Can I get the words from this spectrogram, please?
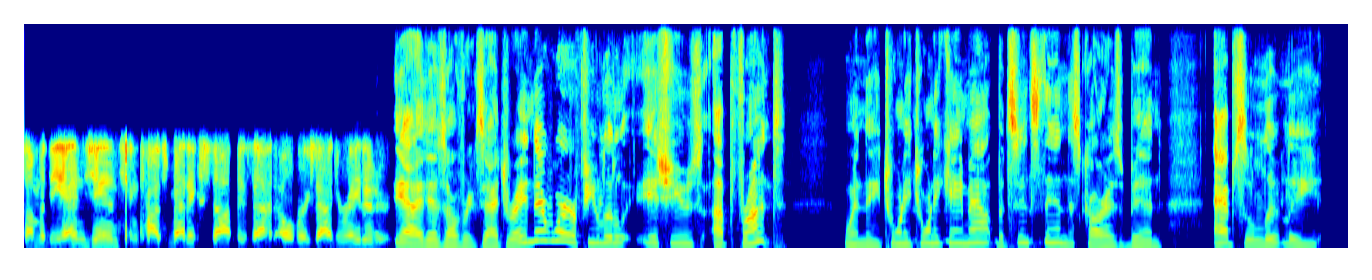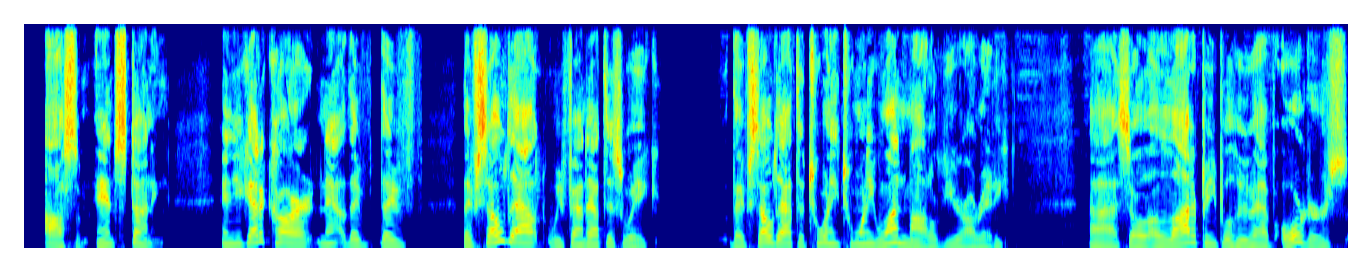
some of the engines and cosmetic stuff. Is that over exaggerated? Or? Yeah, it is over exaggerated. There were a few little issues up front when the 2020 came out, but since then, this car has been absolutely awesome and stunning and you got a car now. They've they've they've sold out. We found out this week. They've sold out the 2021 model year already. Uh, so a lot of people who have orders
